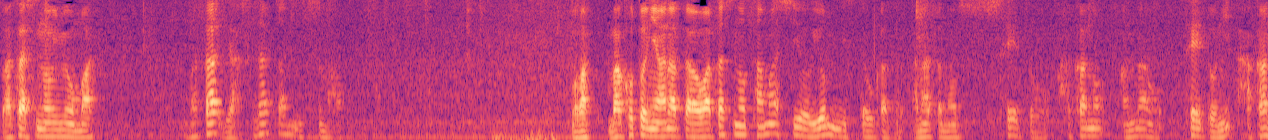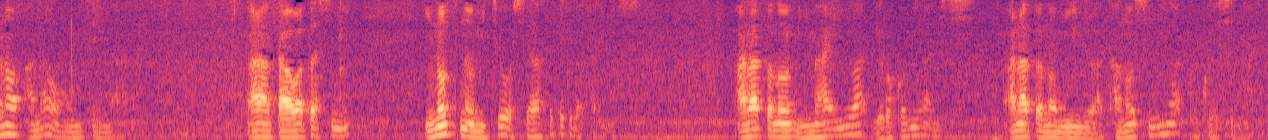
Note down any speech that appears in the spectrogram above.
私の身もままた安らかに住まう。ま誠にあなたは私の魂を読みにしておかずあなたの生徒墓の穴を生徒に墓の穴をお見せにならない。あなたは私に命の道を知らせてくださいます。あなたの見舞いには喜びが満ちあなたの身には楽しみが得意しにある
